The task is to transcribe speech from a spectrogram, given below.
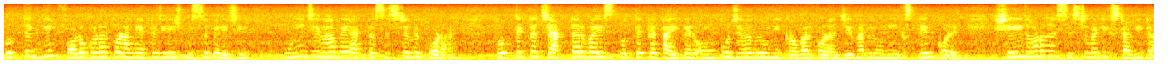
প্রত্যেক দিন ফলো করার পর আমি একটা জিনিস বুঝতে পেরেছি, উনি যেভাবে একটা সিস্টেমে পড়ান, প্রত্যেকটা চ্যাপ্টার ওয়াইজ প্রত্যেকটা টাইপের অঙ্ক যেভাবে উনি কভার করান, যেভাবে উনি এক্সপ্লেন করেন, সেই ধরনের সিস্টেম্যাটিক স্টাডিটা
